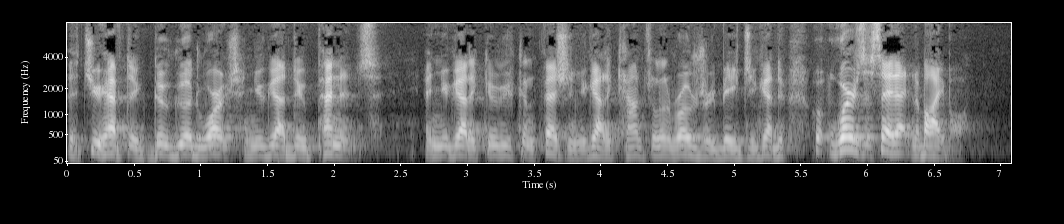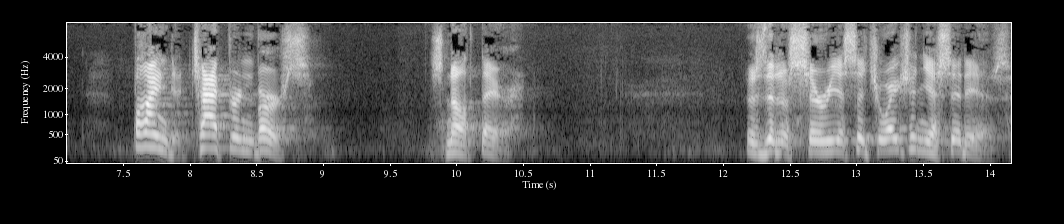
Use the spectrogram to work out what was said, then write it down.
that you have to do good works and you got to do penance and you got to do your confession, you got to count your little rosary beads, you got to. Where does it say that in the Bible? Find it, chapter and verse. It's not there. Is it a serious situation? Yes, it is.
